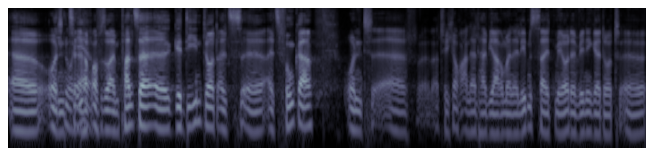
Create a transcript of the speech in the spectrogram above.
Äh, und habe auf so einem Panzer gedient dort als, als Funker und äh, natürlich auch anderthalb Jahre meiner Lebenszeit mehr oder weniger dort äh,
